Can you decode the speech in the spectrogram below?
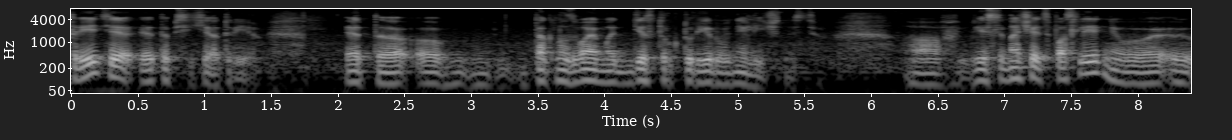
третье – это психиатрия. Это так называемое деструктурирование личности. Если начать с последнего, э,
